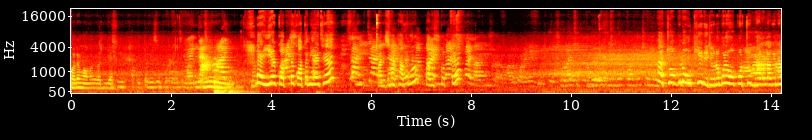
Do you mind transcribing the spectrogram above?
বলে মামার বাড়ি যায় ইয়ে করতে কত নিয়েছে? তোমার ঠাকুর পালিশ করতে? হ্যাঁ চোখগুলো উঠিয়ে দিয়েছে কেন? বলে ওপর চোখ ভালো লাগে না।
